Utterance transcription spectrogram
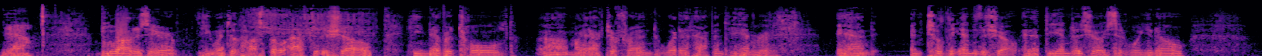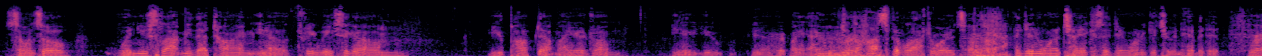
Yeah. Blew out his ear. He went to the hospital after the show. He never told uh, my actor friend what had happened to him, Right. and until the end of the show. And at the end of the show, he said, "Well, you know, so and so, when you slapped me that time, you know, three weeks ago, you popped out my eardrum. You, you, you know, hurt my. I went to the hospital afterwards. I didn't want to tell you because I didn't want to get you inhibited. Right.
